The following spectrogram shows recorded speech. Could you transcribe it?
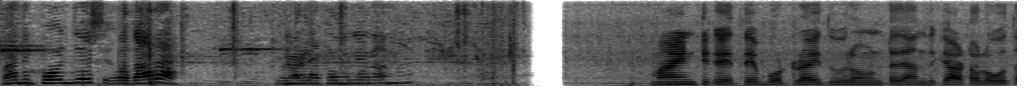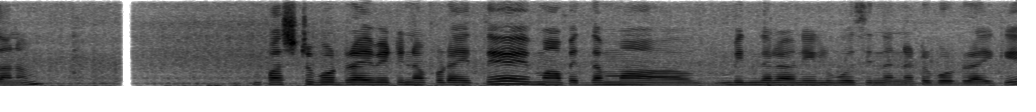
వాడిని ఫోన్ చేసి వదారా మా ఇంటికైతే బొడ్రాయి దూరం ఉంటుంది అందుకే ఆటోలో పోతాను. ఫస్ట్ బొడ్రాయి పెట్టినప్పుడు అయితే మా పెద్దమ్మ బిందెల నీళ్ళు పోసింది అన్నట్టు బొడ్రాయికి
